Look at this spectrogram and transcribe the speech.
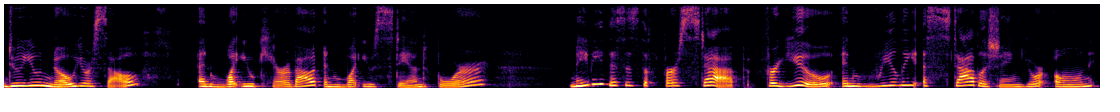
do you know yourself and what you care about and what you stand for? Maybe this is the first step for you in really establishing your own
